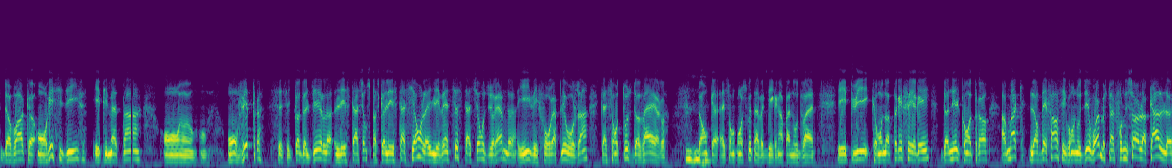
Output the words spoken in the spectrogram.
de voir qu'on récidive et puis maintenant on, on vitre, c'est le cas de le dire, les stations. C'est parce que les stations, là, les 26 stations du là, Yves, il faut rappeler aux gens qu'elles sont tous de verre. Donc, euh, elles sont construites avec des grands panneaux de verre. Et puis, qu'on a préféré donner le contrat. Alors, leur défense, ils vont nous dire, ouais, mais c'est un fournisseur local là,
